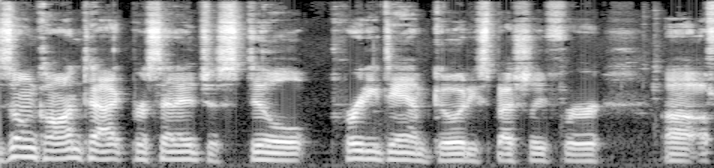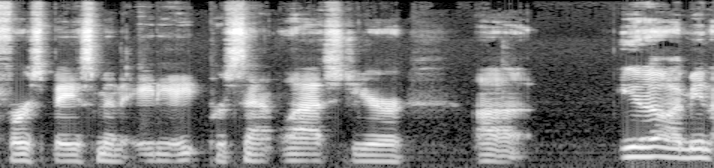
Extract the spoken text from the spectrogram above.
zone contact percentage is still pretty damn good, especially for uh, a first baseman, 88% last year. Uh, you know, I mean,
